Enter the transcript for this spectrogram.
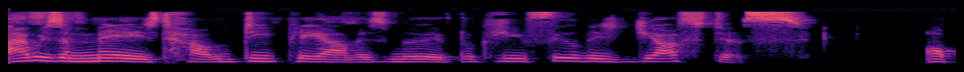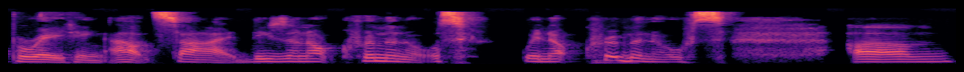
I was amazed how deeply I was moved because you feel there's justice operating outside. These are not criminals. We're not mm-hmm. criminals. Um,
